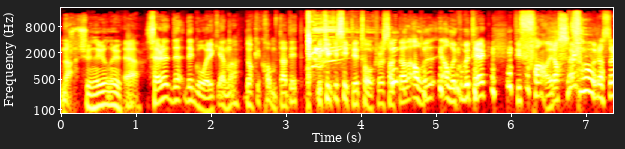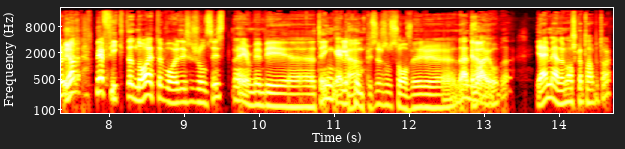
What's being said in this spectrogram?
Nei. 700 kroner i uka. Ja. Ser du, det, det går ikke ennå. Du har ikke kommet deg dit. Du kunne ikke sitte i talkshow og sagt det. Hadde alle, alle kommentert. Fy faen, rasshøl! Ja. Men jeg fikk det nå, etter vår diskusjon sist, med Airbnb-ting. Eller Ja. kompiser som sover eh, Nei, det Ja. var jo Jeg mener man skal ta betalt.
